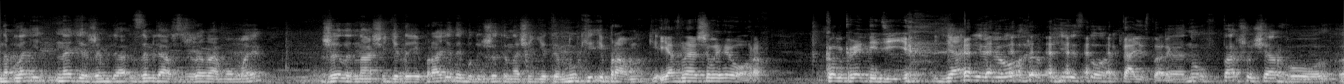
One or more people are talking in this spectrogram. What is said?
на планеті Земля, Земля живемо ми, жили наші діди і прадіди, будуть жити наші діти, внуки і правнуки. Я знаю, що ви географ. Конкретні дії. Я і географ, і історик. Та, історик. Е, Ну, в першу чергу е,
